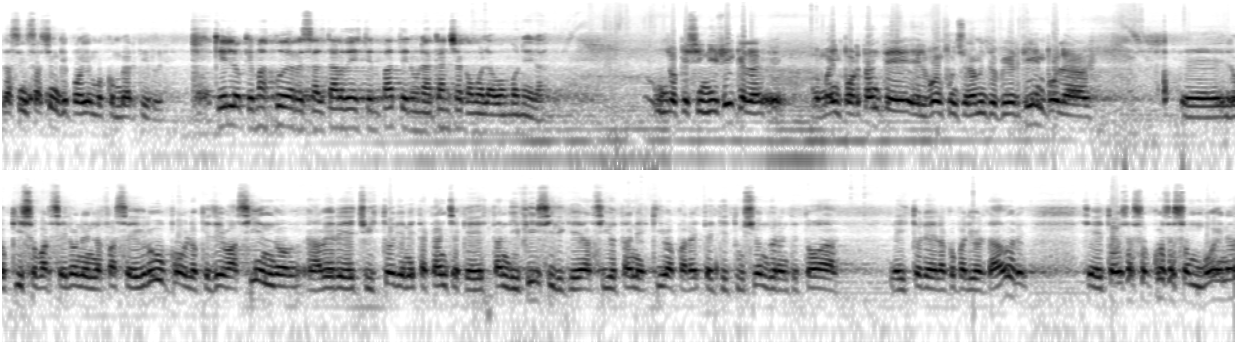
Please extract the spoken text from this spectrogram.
la sensación que podíamos convertirle. ¿Qué es lo que más puede resaltar de este empate en una cancha como la bombonera? Lo que significa, eh, lo más importante, el buen funcionamiento del primer tiempo, la, eh, lo que hizo Barcelona en la fase de grupo, lo que lleva haciendo, haber hecho historia en esta cancha que es tan difícil y que ha sido tan esquiva para esta institución durante toda la historia de la Copa Libertadores. Sí, todas esas cosas son buenas,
